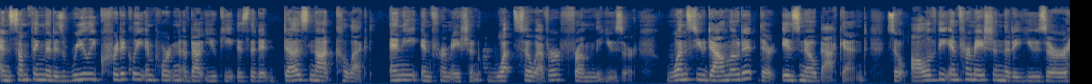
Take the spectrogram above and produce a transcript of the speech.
And something that is really critically important about Euki is that it does not collect any information whatsoever from the user. Once you download it, there is no backend. So all of the information that a user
